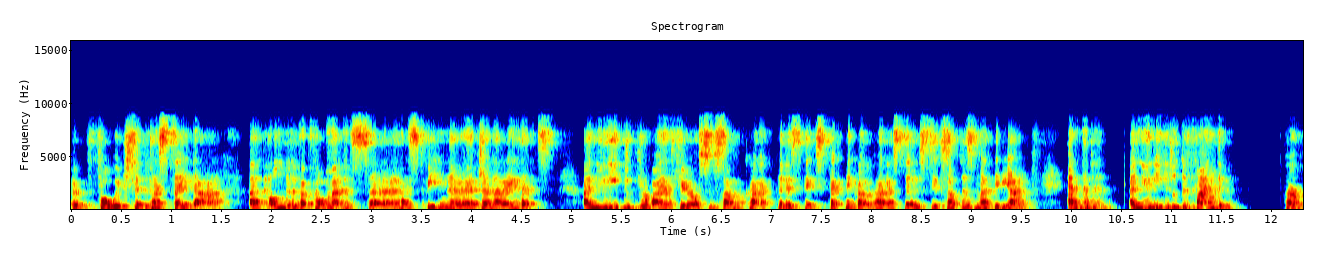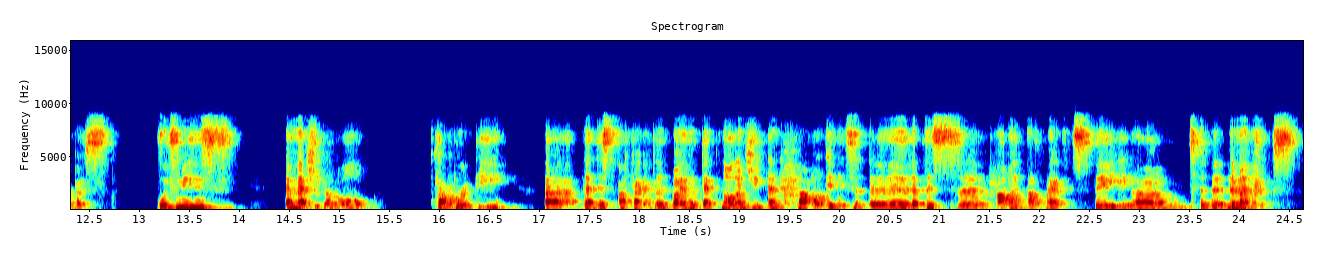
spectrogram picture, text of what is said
uh, for which the test data on the performance has been generated. And you need to provide here also some characteristics, technical characteristics of this material. And, and you need to define the purpose, which means a measurable property uh, that is affected by the technology and how it uh, that is uh, how it affects the, um, the, the metrics.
